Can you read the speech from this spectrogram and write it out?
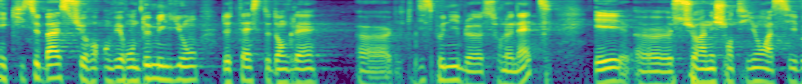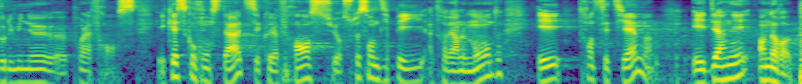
et qui se base sur environ 2 millions de tests d'anglais euh, disponibles sur le net et euh, sur un échantillon assez volumineux euh, pour la France. Et qu'est-ce qu'on constate? C'est que la France, sur 70 pays à travers le monde, est 37e et dernier en Europe.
